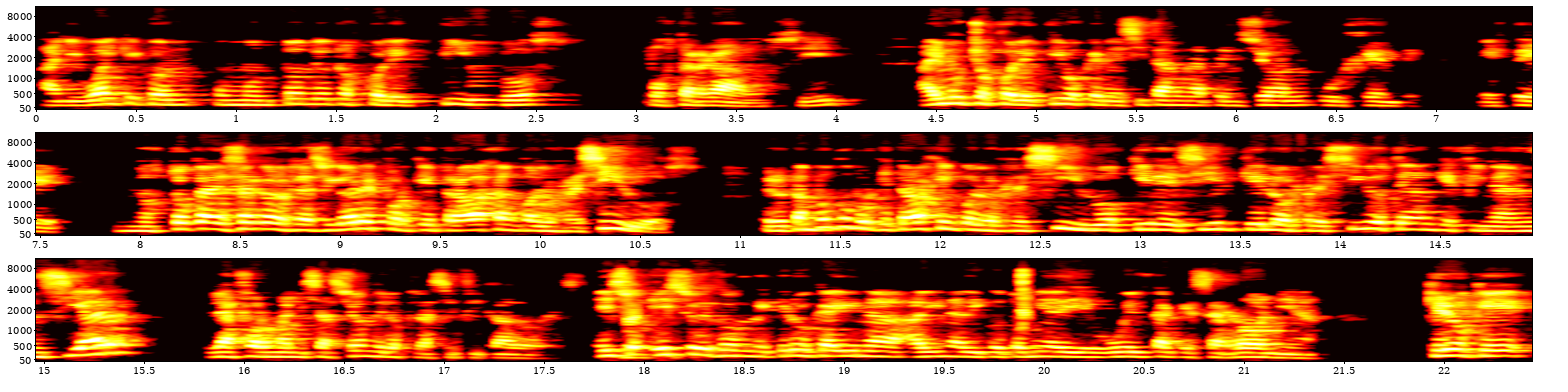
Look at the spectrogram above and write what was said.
al igual que con un montón de otros colectivos postergados, ¿sí? Hay muchos colectivos que necesitan una atención urgente. Este, nos toca de cerca a los clasificadores porque trabajan con los residuos, pero tampoco porque trabajen con los residuos quiere decir que los residuos tengan que financiar la formalización de los clasificadores. Eso, eso es donde creo que hay una, hay una dicotomía de vuelta que es errónea. Creo que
